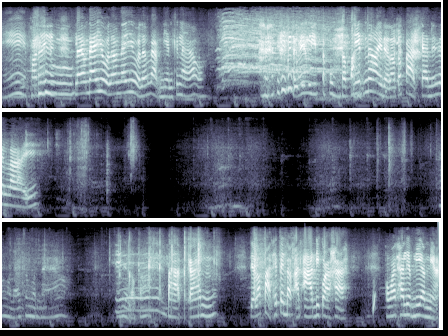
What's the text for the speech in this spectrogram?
เอ๊ะพอได้อยู่ เริ่มได้อยู่เริ่มได้อยู่เริ่มแบบเนียนขึ้นแล้ว แต่ก็ยังมีตะปุ่มตะปังนิดหน่อยเดี๋ยวเราก็ปาดกันไม่เป็นไร จะหมดแล้วจะหมดแล้วแล้ว เดี๋ยวเราก็ปาดกัน เดี๋ยวเราปาดให้เป็นแบบอาร์ตอาร์ตดีกว่าค่ะ เพราะว่าถ้าเรียบๆเนี่ย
